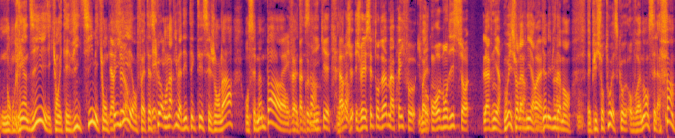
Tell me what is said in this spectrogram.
n'ont rien dit et qui ont été victimes et qui ont payé en fait. Est-ce qu'on arrive à détecter ces gens-là? On ne sait même pas. Bah, en il ne fait, pas communiquer. Alors, je, vais laisser le tour de table, mais après il faut, il faut qu'on rebondisse sur L'avenir. Oui, sur l'avenir, bien évidemment. Et puis surtout, est-ce que vraiment c'est la fin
